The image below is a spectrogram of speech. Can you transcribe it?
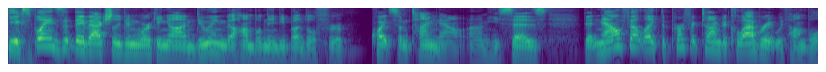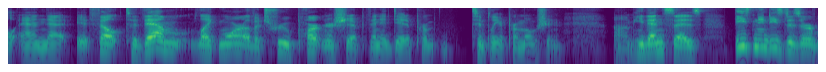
he explains that they've actually been working on doing the humble Nindie bundle for quite some time now. Um, he says that now felt like the perfect time to collaborate with Humble, and that it felt to them like more of a true partnership than it did a pro- simply a promotion. Um, he then says, These Nindies deserve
